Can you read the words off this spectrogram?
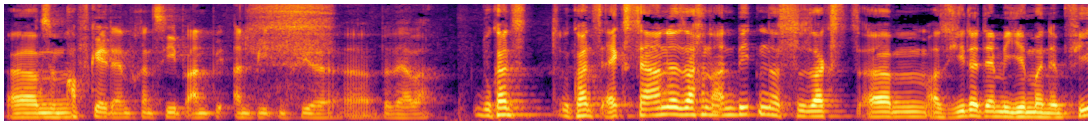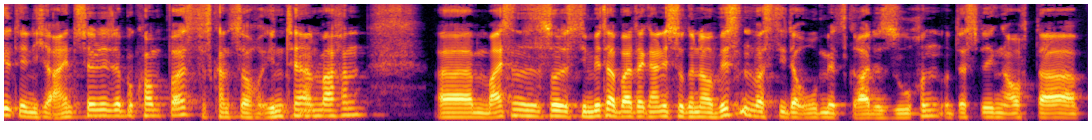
Also ähm, Kopfgelder im Prinzip anbieten für äh, Bewerber. Du kannst, du kannst externe Sachen anbieten, dass du sagst, ähm, also jeder, der mir jemanden empfiehlt, den ich einstelle, der bekommt was. Das kannst du auch intern ja. machen. Ähm, meistens ist es so, dass die Mitarbeiter gar nicht so genau wissen, was die da oben jetzt gerade suchen und deswegen auch da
